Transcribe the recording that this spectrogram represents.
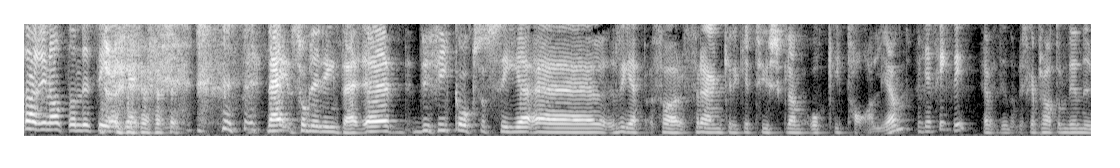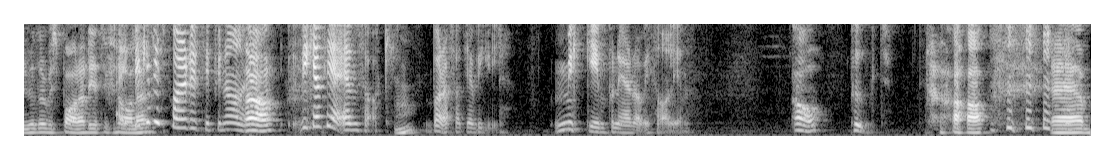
tar sin åttonde seger. nej, så blir det inte. Eh, vi fick också se eh, rep för Frankrike, Tyskland och Italien. Det fick vi. Jag vet inte om vi ska prata om det nu eller om vi sparar det till Jag finalen. tycker vi sparar det till finalen. Ja. Mm. Vi kan säga en sak, bara för att jag vill. Mycket imponerad av Italien. Ja. Punkt.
